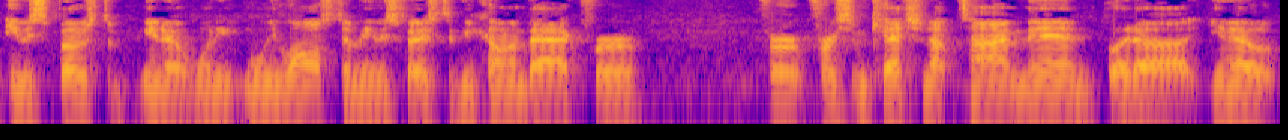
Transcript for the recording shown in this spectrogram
he was supposed to, you know, when he when we lost him, he was supposed to be coming back for for for some catching up time then. But uh, you know,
